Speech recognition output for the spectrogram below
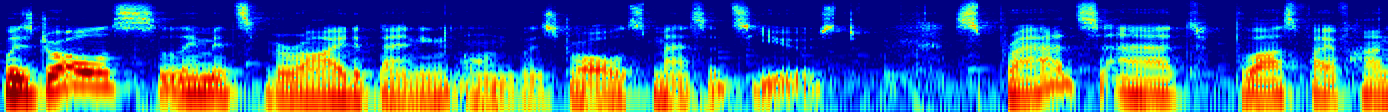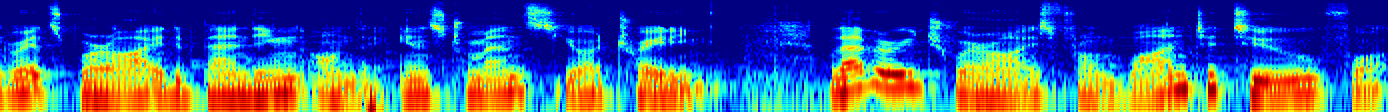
Withdrawals limits vary depending on withdrawals methods used. Spreads at plus 500s vary depending on the instruments you are trading. Leverage varies from 1 to 2 for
